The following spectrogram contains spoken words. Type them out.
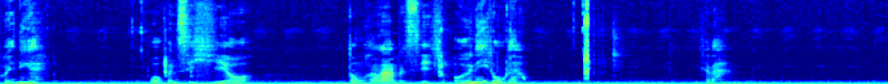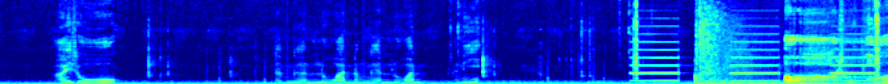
เฮ้ย นี่ไง บวกเป็นสีเขียว ตรงข้างล่างเป็นสีชมเอ้ย นี่ถูกแล้ว ใช่ปะ เฮ้ยถูก น้ำเงินล้วนน้ำเงินล้วน อันนี้โอ้ถูกพ่อ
